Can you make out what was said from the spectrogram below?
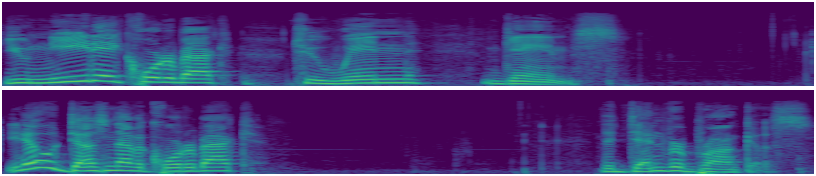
You need a quarterback to win games. You know who doesn't have a quarterback? The Denver Broncos.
